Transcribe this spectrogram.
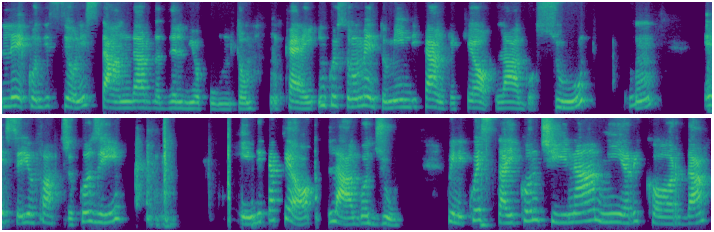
le condizioni standard del mio punto. Ok? In questo momento mi indica anche che ho l'ago su mm, e se io faccio così indica che ho l'ago giù. Quindi questa iconcina mi ricorda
